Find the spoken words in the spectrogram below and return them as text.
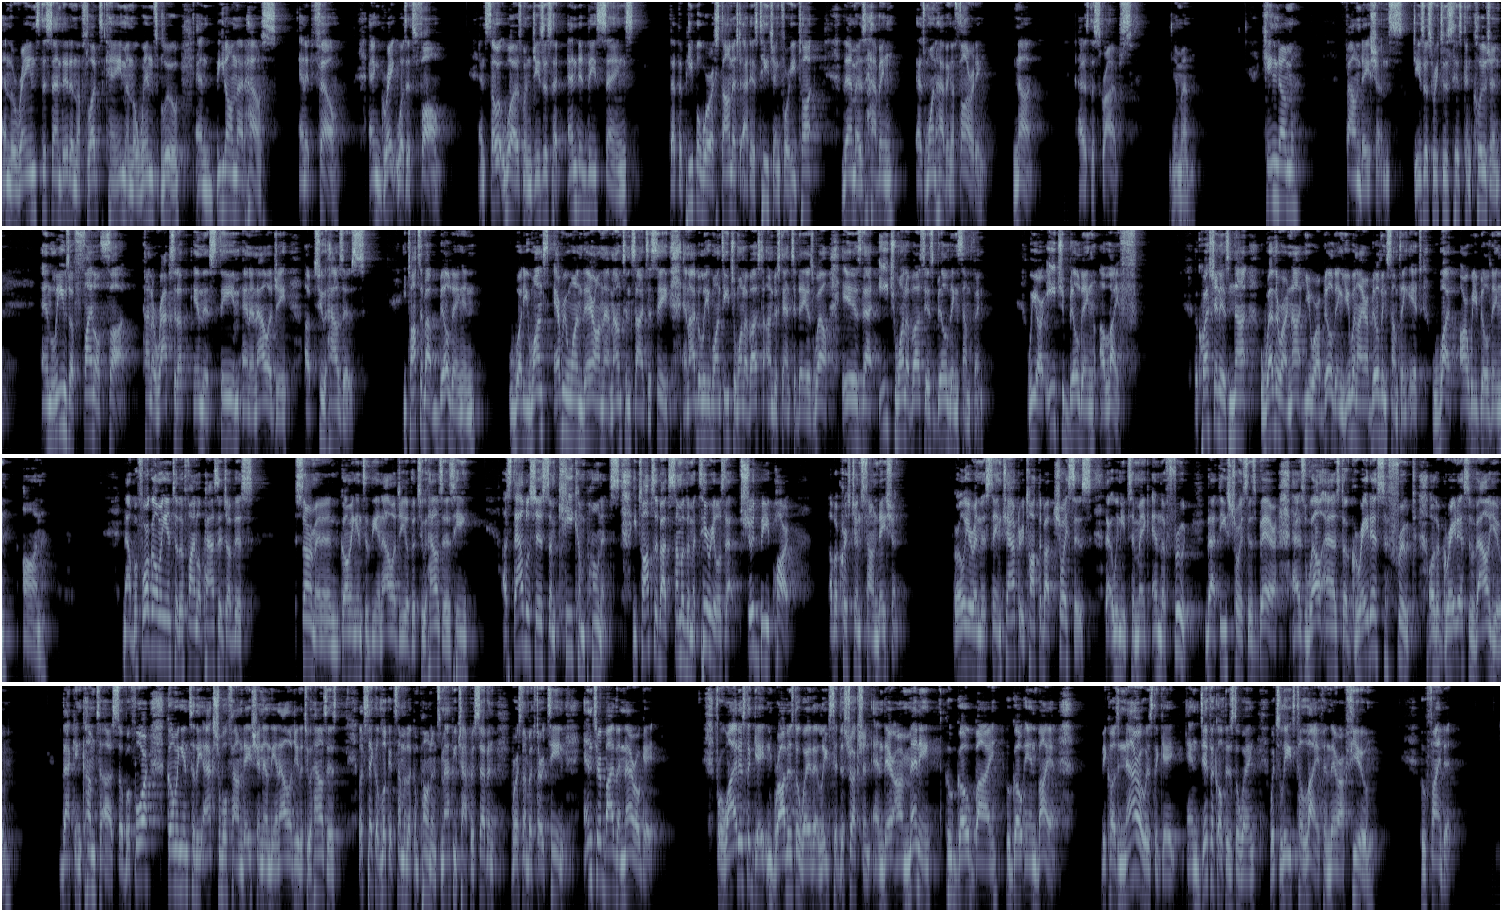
And the rains descended, and the floods came, and the winds blew and beat on that house, and it fell, and great was its fall. And so it was when Jesus had ended these sayings that the people were astonished at his teaching, for he taught them as having as one having authority, not as the scribes. Amen kingdom foundations. Jesus reaches his conclusion and leaves a final thought, kind of wraps it up in this theme and analogy of two houses. He talks about building and what he wants everyone there on that mountainside to see, and I believe wants each one of us to understand today as well, is that each one of us is building something. We are each building a life. The question is not whether or not you are building, you and I are building something. It's what are we building on? Now, before going into the final passage of this sermon and going into the analogy of the two houses, he establishes some key components. He talks about some of the materials that should be part of a Christian's foundation. Earlier in this same chapter, he talked about choices that we need to make and the fruit that these choices bear, as well as the greatest fruit or the greatest value that can come to us. So before going into the actual foundation and the analogy of the two houses, let's take a look at some of the components. Matthew chapter 7, verse number 13. Enter by the narrow gate. For wide is the gate and broad is the way that leads to destruction, and there are many who go by, who go in by it. Because narrow is the gate and difficult is the way which leads to life, and there are few who find it.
